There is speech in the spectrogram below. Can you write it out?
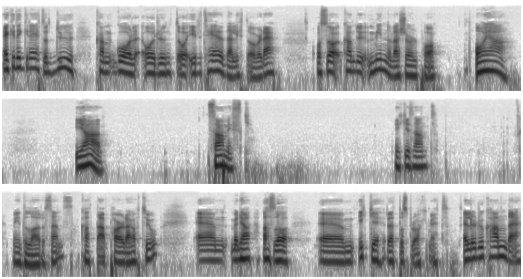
Er ikke det greit at du kan gå rundt og irritere deg litt over det, og så kan du minne deg sjøl på Å oh, ja. Ja. Samisk. Ikke sant? Made a lot of sense. Cut that part out too. Um, men ja, altså um, Ikke rett på språket mitt. Eller du kan det.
